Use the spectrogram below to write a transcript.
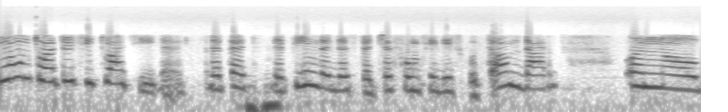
nu în toate situațiile. Repet, mhm. depinde despre ce funcții discutăm, dar în uh,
